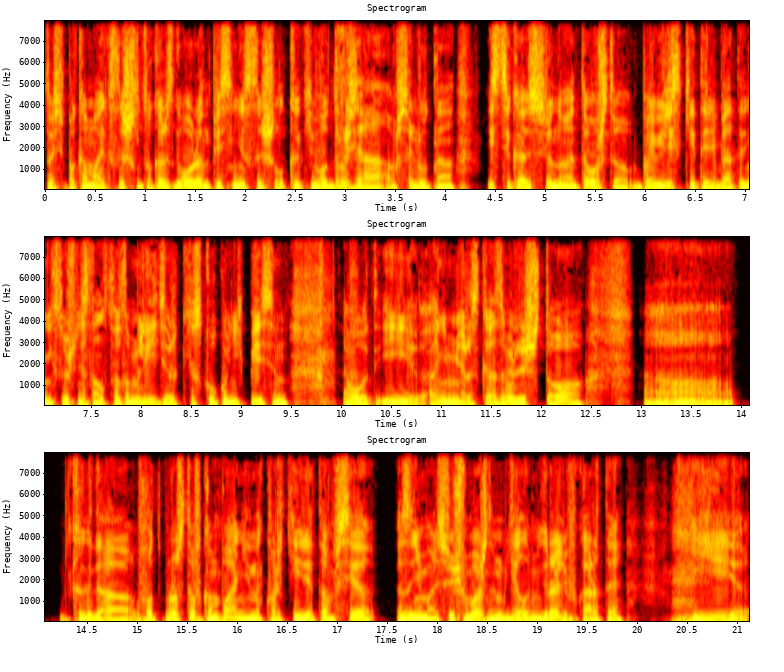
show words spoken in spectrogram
то есть пока Майк слышал только разговоры, он песни не слышал, как его друзья абсолютно истекают слюной от того, что появились какие-то ребята, никто же не знал, кто там лидер, сколько у них песен. Вот. И они мне рассказывали, что э, когда вот просто в компании на квартире там все занимались очень важным делом, играли в карты, и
